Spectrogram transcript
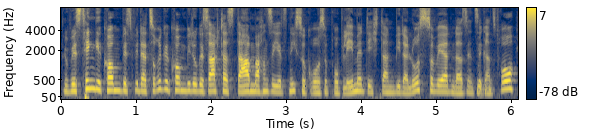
Du bist hingekommen, bist wieder zurückgekommen, wie du gesagt hast. Da machen sie jetzt nicht so große Probleme, dich dann wieder loszuwerden. Da sind sie mhm. ganz froh.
